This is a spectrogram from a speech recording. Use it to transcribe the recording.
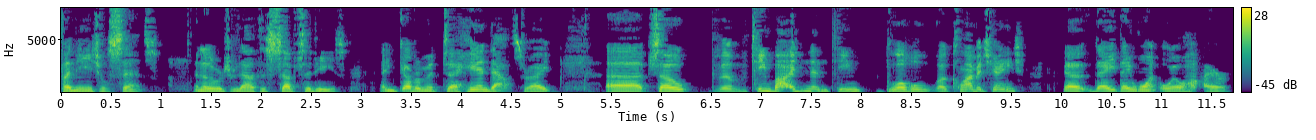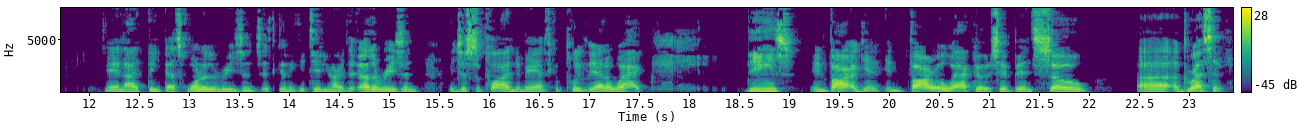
financial sense." In other words, without the subsidies and government uh, handouts, right? Uh, so, uh, Team Biden and Team Global uh, Climate Change, uh, they they want oil higher, and I think that's one of the reasons it's going to continue higher. The other reason is just supply and demand is completely out of whack. These envir- again, enviro wackos have been so uh, aggressive.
